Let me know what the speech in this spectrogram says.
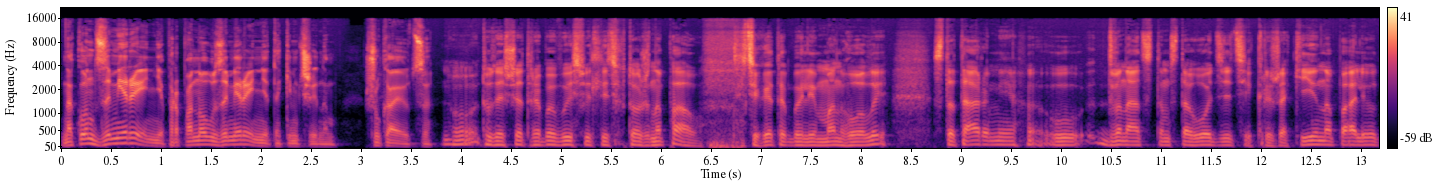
наконт замірэння прапанову замірэння таким чынам шукаюцца. Ну, тут яшчэ трэба высветліць хто ж напаў. Ці гэта былі манголы з татарамі у 12 стагоддзе ці крыжакі напалі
